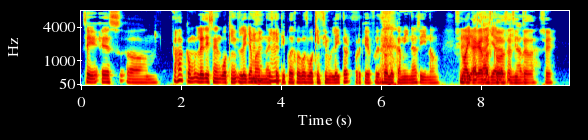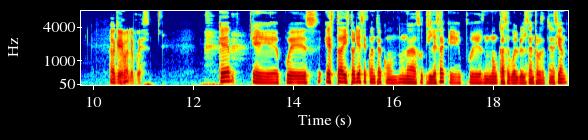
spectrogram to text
Sí, es... Um, ajá, como le dicen walking, le llaman a este tipo de juegos walking simulator, porque pues solo caminas y no, no hay batallas cosas y todo, sí. Ok, vale pues. Que eh, pues esta historia se cuenta con una sutileza que pues nunca se vuelve el centro de atención.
